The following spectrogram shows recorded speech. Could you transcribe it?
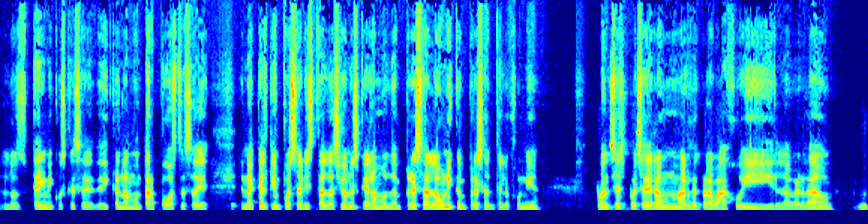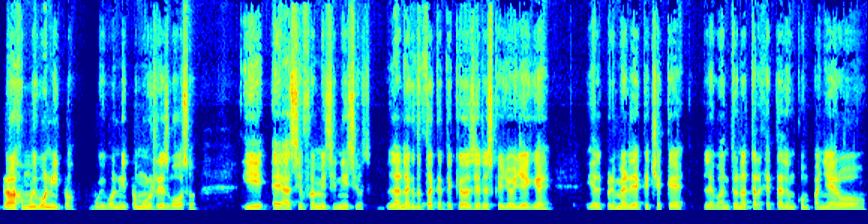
los técnicos que se dedican a montar postes, eh, en aquel tiempo a hacer instalaciones, que éramos la empresa, la única empresa en telefonía. Entonces, pues era un mar de trabajo y la verdad, un, un trabajo muy bonito, muy bonito, muy riesgoso. Y eh, así fue mis inicios. La anécdota que te quiero decir es que yo llegué y el primer día que chequé, levanté una tarjeta de un compañero,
